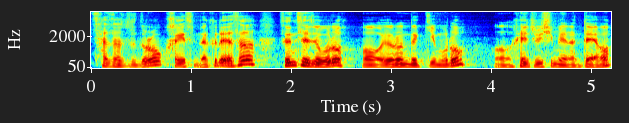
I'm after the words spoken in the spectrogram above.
찾아주도록 하겠습니다. 그래서 전체적으로 어, 이런 느낌으로 어, 해주시면 돼요.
